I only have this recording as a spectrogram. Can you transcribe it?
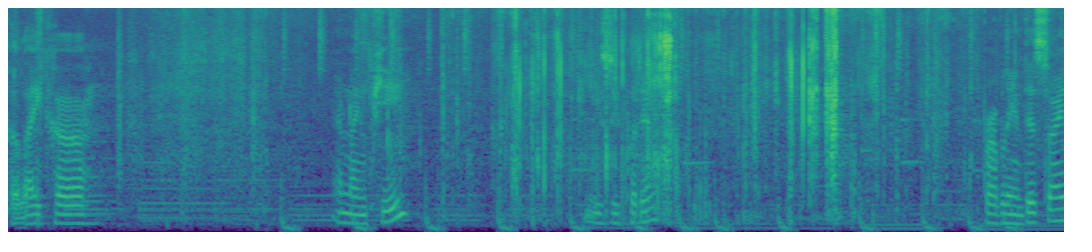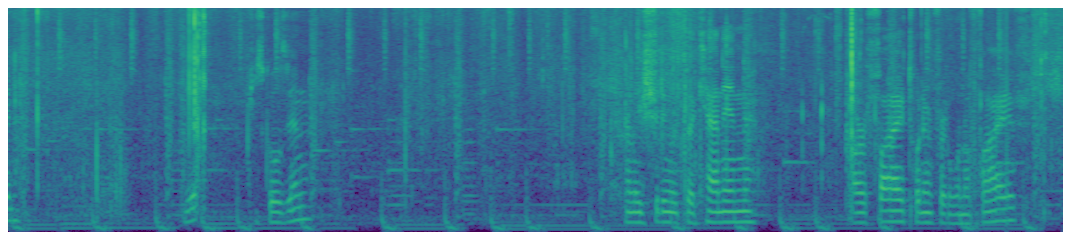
The Leica M9P can easily put in. Probably in this side. Yep, just goes in. Currently shooting with the Canon R5 24 to 105.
